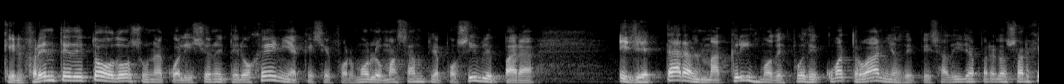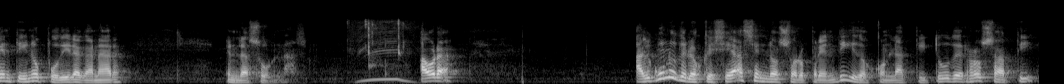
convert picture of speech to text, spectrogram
que el Frente de Todos, una coalición heterogénea que se formó lo más amplia posible para eyectar al macrismo después de cuatro años de pesadilla para los argentinos, pudiera ganar en las urnas. Ahora, algunos de los que se hacen los sorprendidos con la actitud de Rosati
